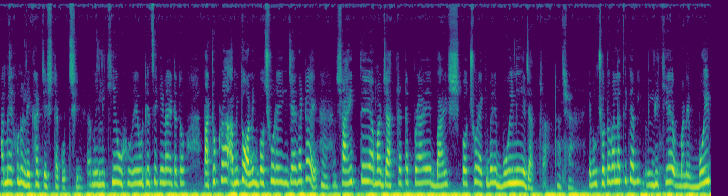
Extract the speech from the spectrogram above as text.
আমি এখনও লেখার চেষ্টা করছি। আমি লিখিয়েও হয়ে উঠেছে কিনা এটা তো পাঠকরা আমি তো অনেক বছর এই জায়গাটায় সাহিত্যে আমার যাত্রাটা প্রায় বাইশ বছর একেবারে বই নিয়ে যাত্রা। আচ্ছা। এবং ছোটবেলা থেকে আমি লিখে মানে বই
